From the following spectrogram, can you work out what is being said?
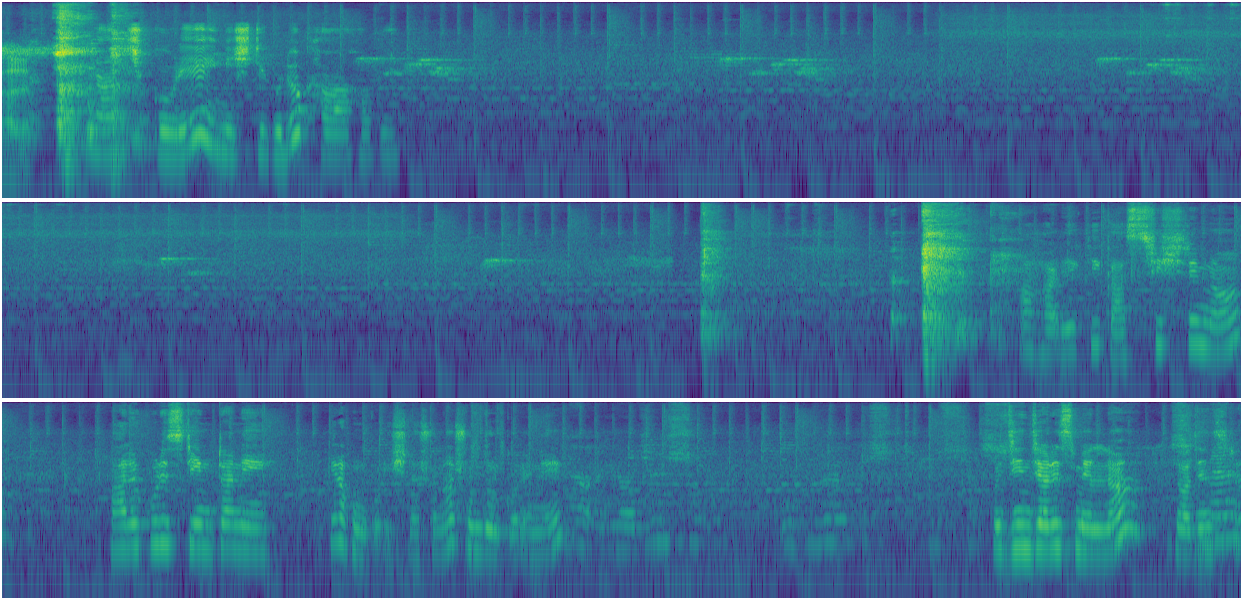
ভালো। লাঞ্চ করে এই মিষ্টিগুলো খাওয়া হবে। আহারে কি কাশছিস রে মা? ভালো করে স্টিমটা নে। এরকম করিস না শোনা সুন্দর করে নে। ওই জিঞ্জারের স্মেল না? লজেন্সটা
